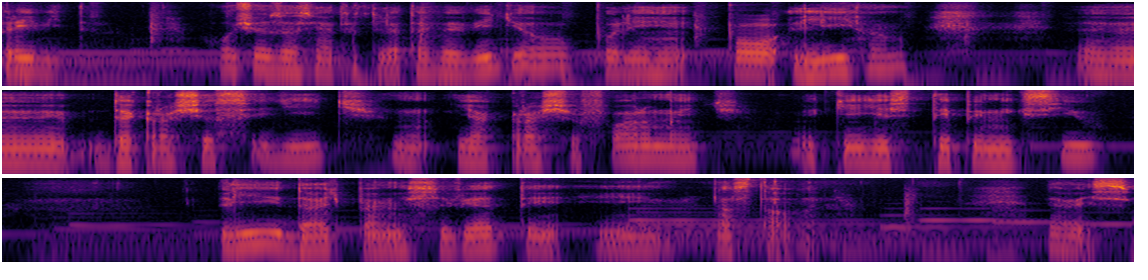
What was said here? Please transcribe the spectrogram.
Привіт! Хочу зазняти для тебе відео по, лігі... по лігам, е, де краще сидіть, як краще фармить, які є типи міксів, і дати певні совєти і наставлення. Дивись,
